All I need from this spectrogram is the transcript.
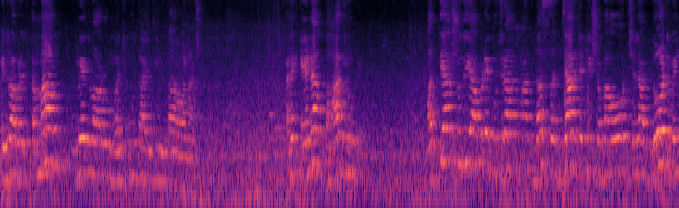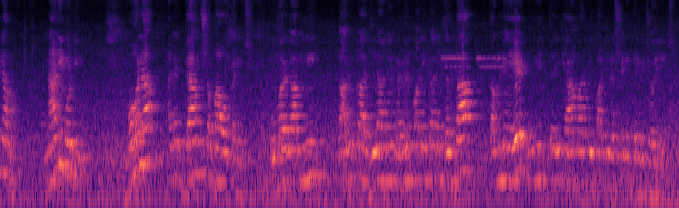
મિત્રો, આપણે તમામ ઉમેદવારો મજબૂતાઈથી ઉતારવાના છે. અને એના ભાગરૂપે અત્યાર સુધી આપણે ગુજરાતમાં દસ હજાર જેટલી સભાઓ છેલ્લા દોઢ મહિનામાં નાની મોટી મોહલ્લા અને ગામ સભાઓ કરી છે. ઉમરગામની તાલુકા, જિલ્લાની નગરપાલિકાની જનતા તમને એક ઉમેદ તરીકે આમ આદમી પાર્ટીના સૈનિક તરીકે જોઈ રહી છે.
